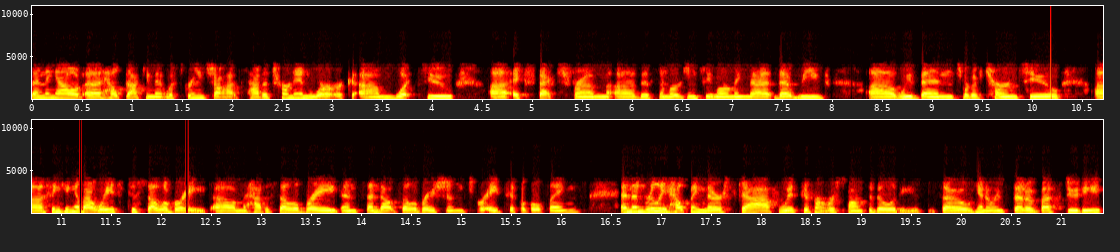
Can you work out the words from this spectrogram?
sending out a help document with screenshots, how to turn in work, um, what to uh, expect from uh, this emergency learning that that we've uh, we've been sort of turned to, uh, thinking about ways to celebrate, um, how to celebrate and send out celebrations for atypical things, and then really helping their staff with different responsibilities. So, you know, instead of bus duty,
